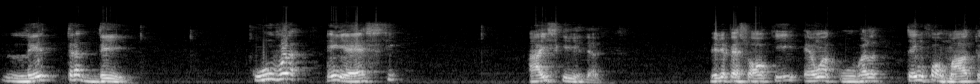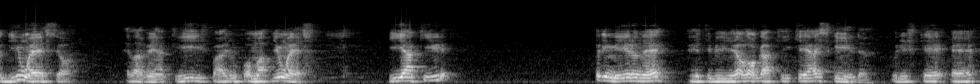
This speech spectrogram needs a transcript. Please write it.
letra D. Curva em S à esquerda. Veja, pessoal, que é uma curva, ela tem um formato de um S, ó. Ela vem aqui e faz um formato de um S. E aqui, primeiro, né, a gente vai logo aqui que é a esquerda. Por isso que é, é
